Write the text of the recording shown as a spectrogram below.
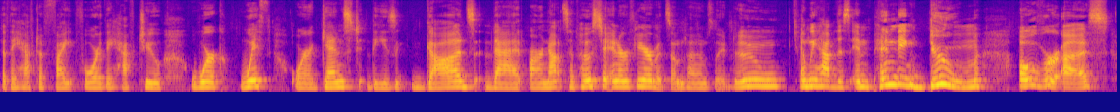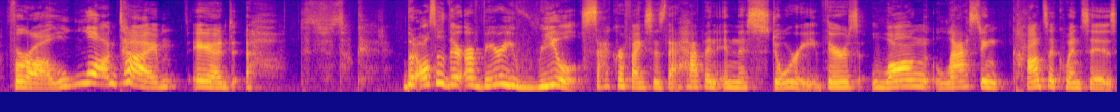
that they have to fight for. They have to work with or against these gods that are not supposed to interfere but sometimes they do. And we have this impending doom over us for a long time. And but also, there are very real sacrifices that happen in this story. There's long lasting consequences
